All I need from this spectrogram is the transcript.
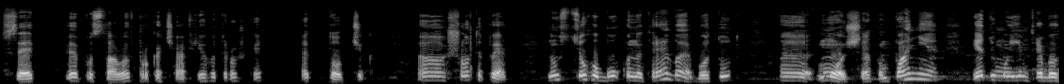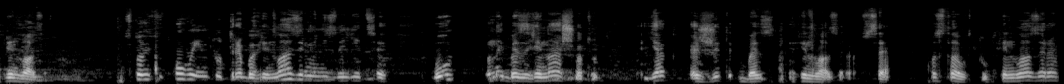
Все е, поставив, прокачав його трошки. Е, Топчик. А, що тепер? Ну, з цього боку не треба, бо тут е, мощна компанія. Я думаю, їм треба грінлазер. Стовідсотково їм тут треба грінлазер, мені здається, бо вони без гріна, що тут? Як жити без грінлазера? Все. Поставив тут грінлазера.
